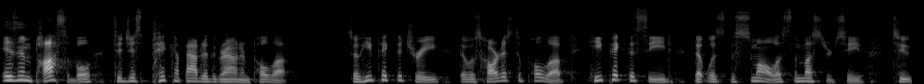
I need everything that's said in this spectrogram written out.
is impossible to just pick up out of the ground and pull up. So he picked the tree that was hardest to pull up. He picked the seed that was the smallest, the mustard seed, to,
